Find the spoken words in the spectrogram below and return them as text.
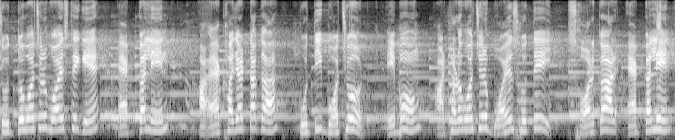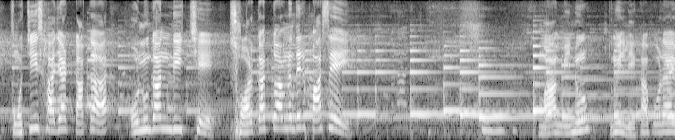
চোদ্দ বছর বয়স থেকে এককালীন এক হাজার টাকা প্রতি বছর এবং আঠারো বছর বয়স হতেই সরকার এককালীন পঁচিশ হাজার টাকা অনুদান দিচ্ছে। সরকার তো আপনাদের পাশে। মা মিনু, তুমি লেখাপড়ায়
